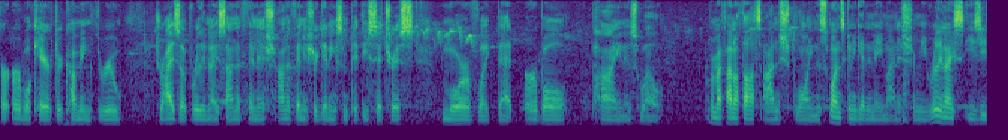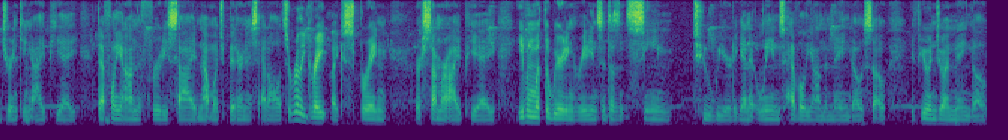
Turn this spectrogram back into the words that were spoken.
or herbal character coming through dries up really nice on the finish on the finish you're getting some pithy citrus more of like that herbal pine as well for my final thoughts on Shploing, this one's going to get an A minus for me. Really nice, easy drinking IPA. Definitely on the fruity side, not much bitterness at all. It's a really great like spring or summer IPA. Even with the weird ingredients, it doesn't seem too weird. Again, it leans heavily on the mango, so if you enjoy mango,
